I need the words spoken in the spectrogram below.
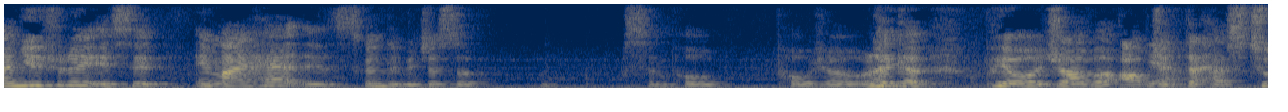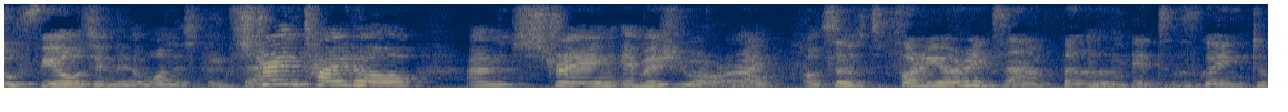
And usually, is it in my head? It's going to be just a simple Pojo, like a pure Java object Yeah. that has two fields in it. One is Exactly. string title and string image URL. Right. Okay. So for your example, Mhm. it is going to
